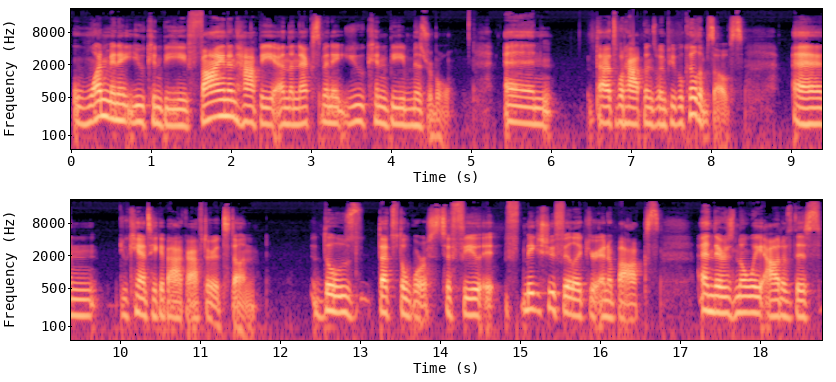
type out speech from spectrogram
one minute you can be fine and happy, and the next minute you can be miserable. And that's what happens when people kill themselves. And you can't take it back after it's done. those that's the worst to feel it makes you feel like you're in a box. And there's no way out of this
